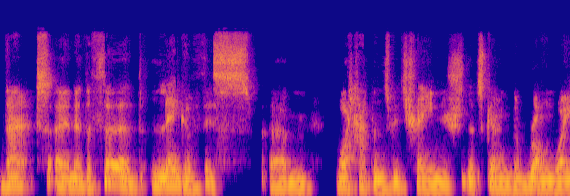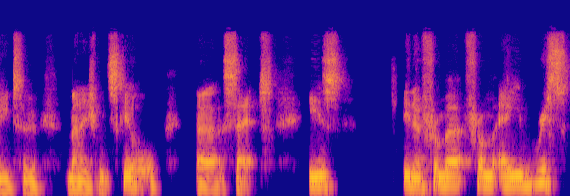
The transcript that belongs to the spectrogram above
that uh, you know, the third leg of this um, what happens with change that's going the wrong way to management skill uh, set is you know from a from a risk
